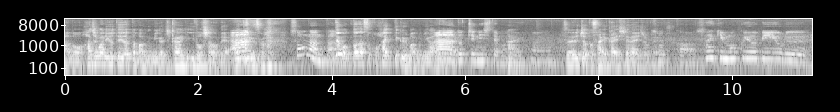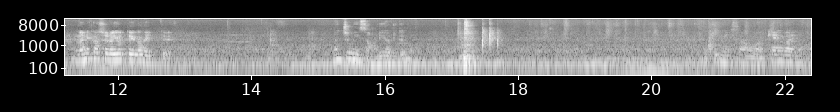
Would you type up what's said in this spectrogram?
あの始まる予定だった番組が時間移動したので空いてるんですよ。そうなんだ。でもただそこ入ってくる番組があるので。どっちにしても。ねはい。うん。それでちょっと再開してない状態そっか。最近木曜日夜何かしら予定が入って。ナチュミンさんはリアルでも。ジュミンさんは県外の方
